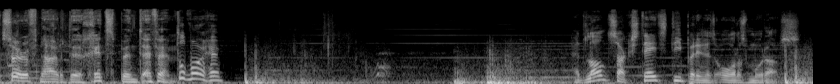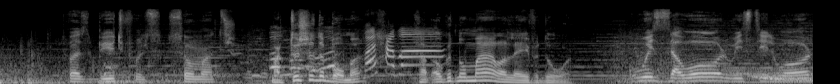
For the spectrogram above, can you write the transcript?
Surf naar de gids.fm. Tot morgen. Het land zak steeds dieper in het oorlogsmoeras. It was beautiful so much. Maar tussen de bommen gaat ook het normale leven door. With the war we still work.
